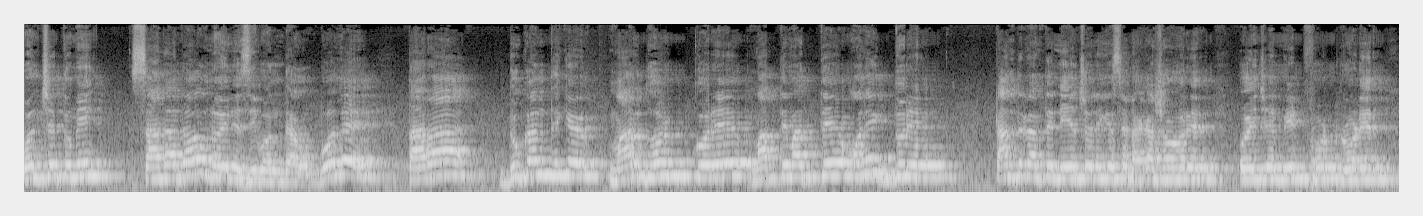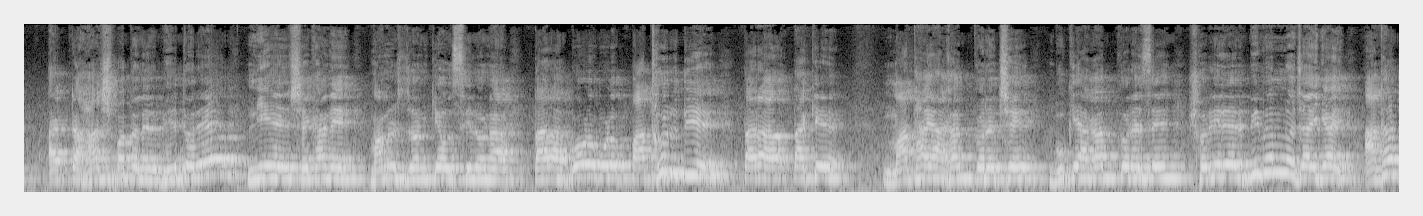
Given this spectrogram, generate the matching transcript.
বলছে, তুমি সাদা দাও, নইলে জীবন দাও। বলে তারা দোকান থেকে মারধর করে মারতে মারতে অনেক দূরে টানতে টানতে নিয়ে চলে গেছে ঢাকা শহরের ওই যে মিডফোর্ড রোডের একটা হাসপাতালের ভেতরে। নিয়ে সেখানে মানুষজন কেউ ছিল না। তারা বড় বড় পাথর দিয়ে তারা তাকে মাথায় আঘাত করেছে, বুকে আঘাত করেছে, শরীরের বিভিন্ন জায়গায় আঘাত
